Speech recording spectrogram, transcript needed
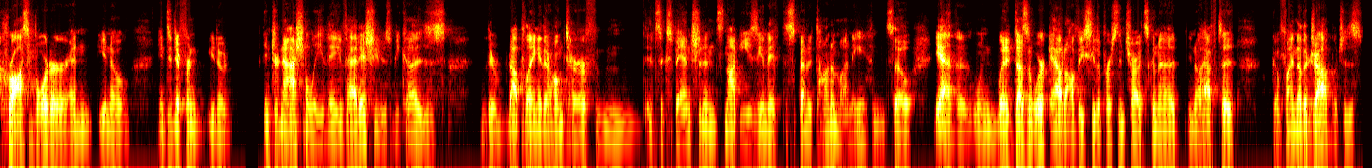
cross border and you know into different you know internationally they've had issues because they're not playing at their home turf and it's expansion and it's not easy and they have to spend a ton of money and so yeah the, when when it doesn't work out obviously the person in chart's gonna you know have to go find another job which is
